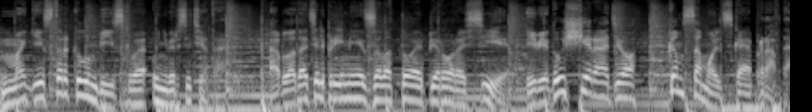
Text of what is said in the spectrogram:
магистр Колумбийского университета, обладатель премии «Золотое перо России» и ведущий радио «Комсомольская правда»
